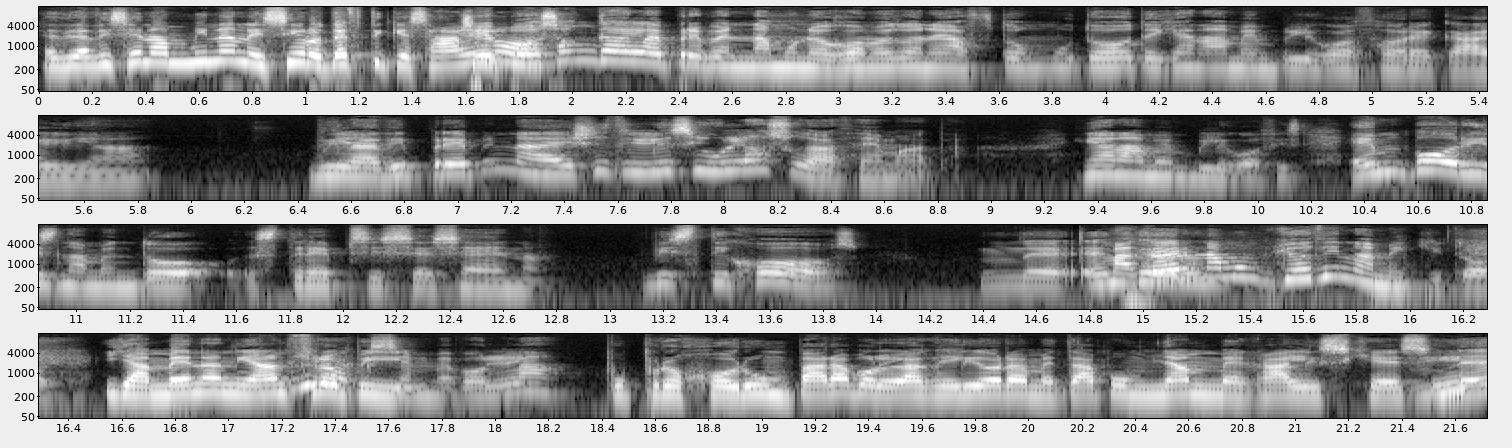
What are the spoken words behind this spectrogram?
Ε, δηλαδή σε ένα μήνα εσύ ερωτεύτηκες άλλο. Και πόσο καλά έπρεπε να ήμουν εγώ με τον εαυτό μου τότε για να με πληγωθώ ρε κάλια; Δηλαδή πρέπει να έχεις λύσει όλα σου τα θέματα για να με πληγωθεί. Δεν μπορείς να με το στρέψεις σε σένα. Δυστυχώς. Ναι, ε, Μακάρι θεωρώ- να ήμουν πιο δυναμική τότε. Για μένα οι Πείραξε άνθρωποι με πολλά. που προχωρούν πάρα πολλά γλύωρα μετά από μια μεγάλη σχέση, Ναι.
